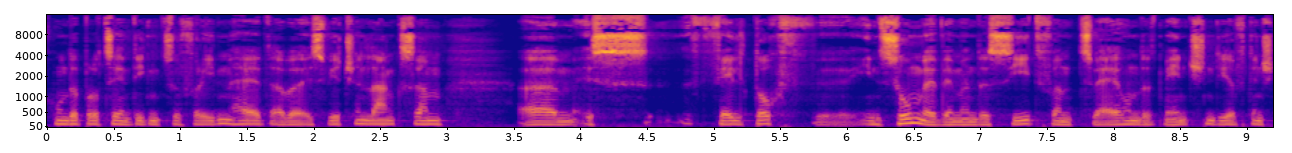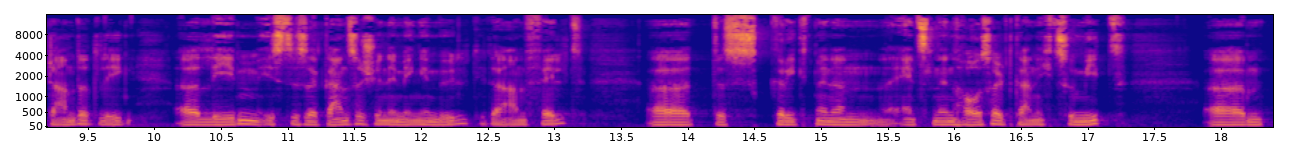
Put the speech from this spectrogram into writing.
hundertprozentigen Zufriedenheit, aber es wird schon langsam. Ähm, es fällt doch in Summe, wenn man das sieht, von 200 Menschen, die auf den Standard le äh, leben, ist das eine ganz schöne Menge Müll, die da anfällt. Äh, das kriegt man in einem einzelnen Haushalt gar nicht so mit. Ähm,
